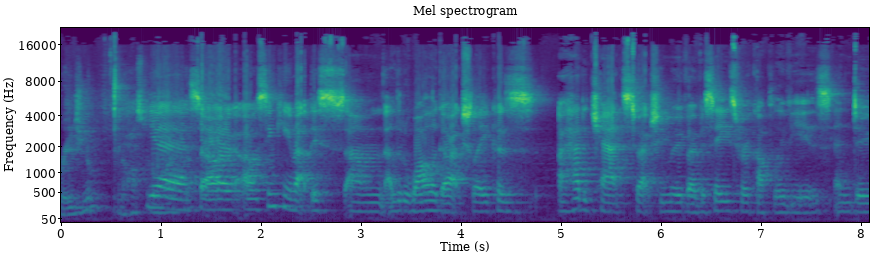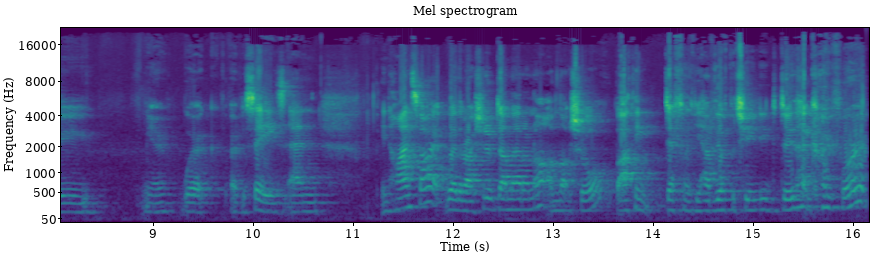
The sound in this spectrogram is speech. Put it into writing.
regional in a hospital? Yeah, so I, I was thinking about this um, a little while ago actually because I had a chance to actually move overseas for a couple of years and do, you know, work overseas. And in hindsight, whether I should have done that or not, I'm not sure. But I think definitely if you have the opportunity to do that, go for it.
